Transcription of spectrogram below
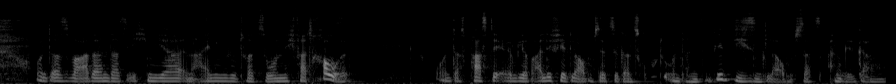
Und das war dann, dass ich mir in einigen Situationen nicht vertraue. Und das passte irgendwie auf alle vier Glaubenssätze ganz gut. Und dann sind wir diesen Glaubenssatz angegangen.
